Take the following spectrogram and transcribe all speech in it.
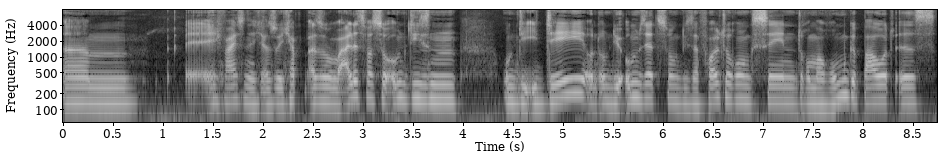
Ähm, ich weiß nicht, also ich habe also alles, was so um diesen um die Idee und um die Umsetzung dieser Folterungsszenen drumherum gebaut ist.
